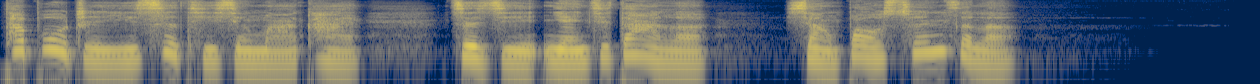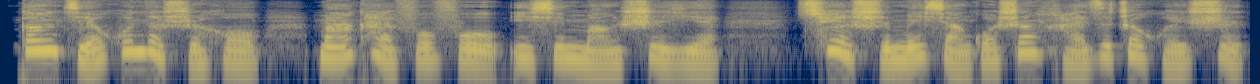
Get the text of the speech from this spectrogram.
他不止一次提醒马凯，自己年纪大了，想抱孙子了。刚结婚的时候，马凯夫妇一心忙事业，确实没想过生孩子这回事。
